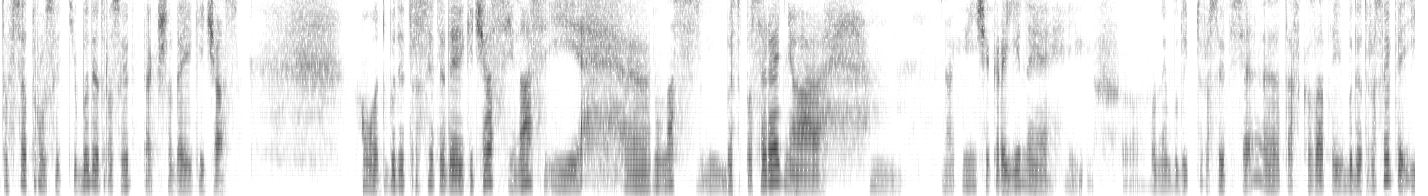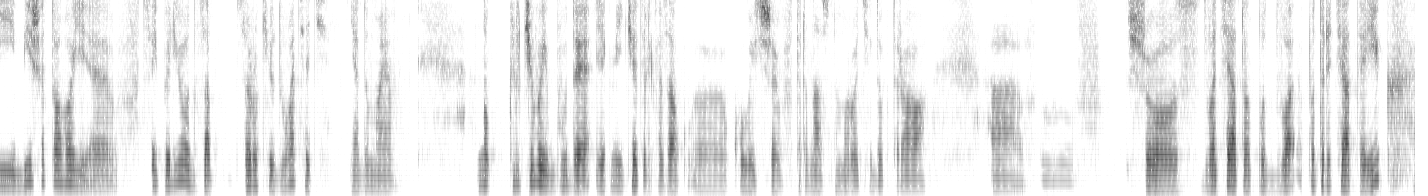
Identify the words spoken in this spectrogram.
то все трусить і буде трусити так, що деякий час. От, буде трусити деякий час і нас, і е, ну, нас безпосередньо, інші країни вони будуть труситися, е, так сказати, їх буде трусити. І більше того, е, в цей період за, за років 20, я думаю, ну, ключовий буде, як мій вчитель казав е, колись ще в 13-му році доктора, що з 20 по 2 по 30 рік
